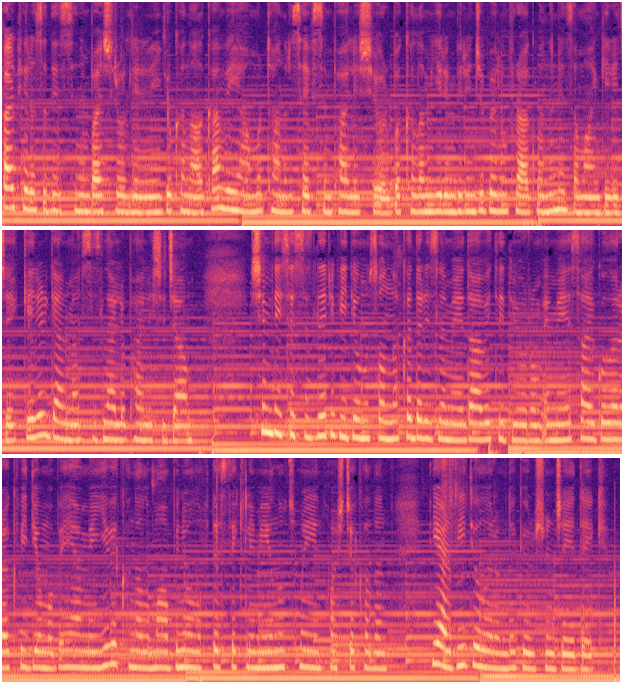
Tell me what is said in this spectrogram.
Kalp Yarası dizisinin başrollerini Gökhan Alkan ve Yağmur Tanrı Sevsin paylaşıyor. Bakalım 21. bölüm fragmanı ne zaman gelecek? Gelir gelmez sizlerle paylaşacağım. Şimdi ise sizleri videomun sonuna kadar izlemeye davet ediyorum. Emeğe saygı olarak videomu beğenmeyi ve kanalıma abone olup desteklemeyi unutmayın. Hoşçakalın. Diğer videolarımda görüşünceye dek.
